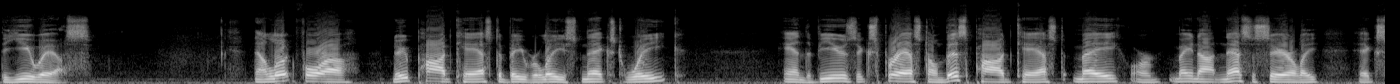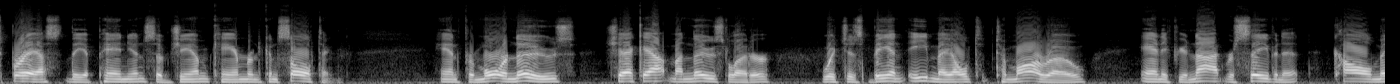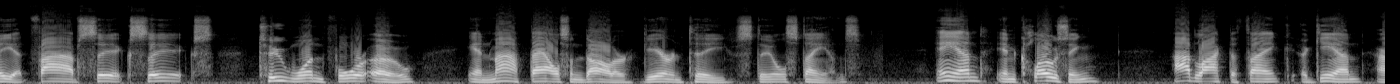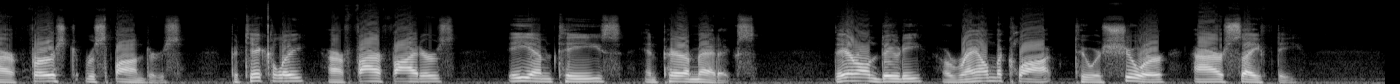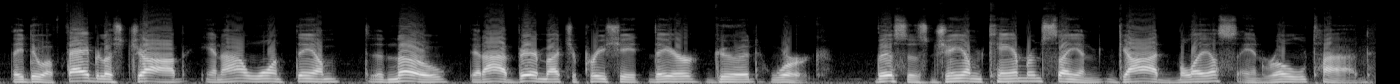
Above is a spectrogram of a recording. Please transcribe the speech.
the U.S. Now, look for a new podcast to be released next week, and the views expressed on this podcast may or may not necessarily express the opinions of Jim Cameron Consulting. And for more news, check out my newsletter, which is being emailed tomorrow. And if you're not receiving it, call me at 566 2140 and my $1,000 guarantee still stands. And in closing, I'd like to thank again our first responders, particularly our firefighters, EMTs, and paramedics. They're on duty around the clock to assure our safety. They do a fabulous job, and I want them to know that I very much appreciate their good work. This is Jim Cameron saying, God bless and roll tide.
